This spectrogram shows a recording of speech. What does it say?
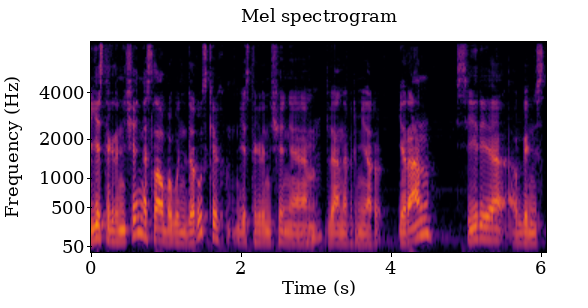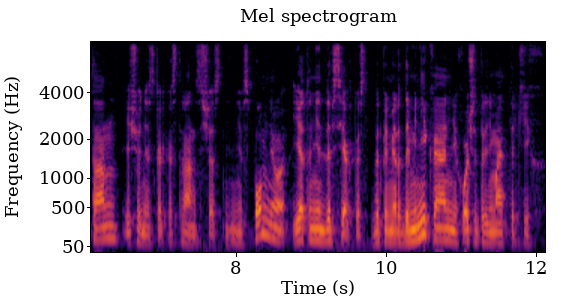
есть ограничения, слава богу, не для русских. Есть ограничения mm-hmm. для, например, Иран, Сирия, Афганистан, еще несколько стран сейчас не вспомню. И это не для всех. То есть, например, Доминика не хочет принимать таких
